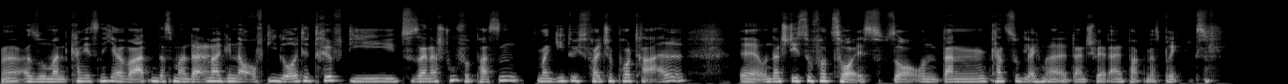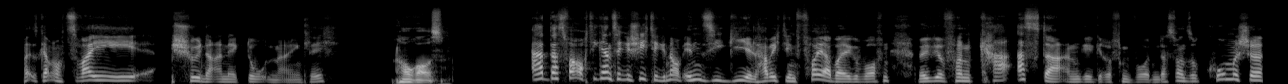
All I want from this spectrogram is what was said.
Ne? Also man kann jetzt nicht erwarten, dass man da immer genau auf die Leute trifft, die zu seiner Stufe passen. Man geht durchs falsche Portal äh, und dann stehst du vor Zeus. So, und dann kannst du gleich mal dein Schwert einpacken, das bringt nichts. Es gab noch zwei schöne Anekdoten eigentlich. Hau raus. Ah, das war auch die ganze Geschichte, genau. In Sigil habe ich den Feuerball geworfen, weil wir von Kaasta angegriffen wurden. Das waren so komische,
